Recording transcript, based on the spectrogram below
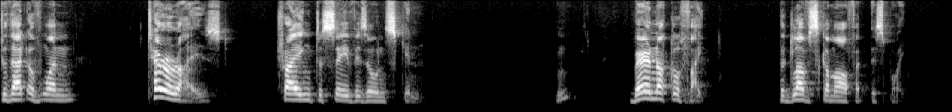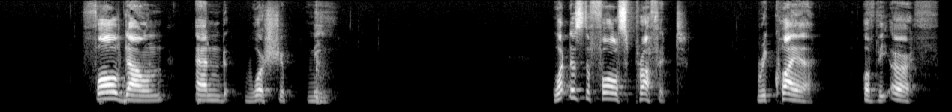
to that of one terrorized, trying to save his own skin. Bare knuckle fight. The gloves come off at this point. Fall down and worship me. What does the false prophet require of the earth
